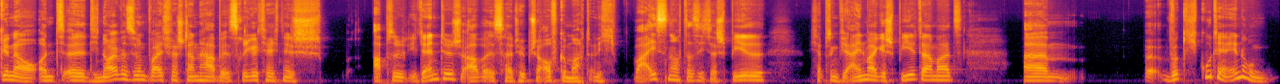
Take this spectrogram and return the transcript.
Genau. Und äh, die neue Version, weil ich verstanden habe, ist regeltechnisch absolut identisch, aber ist halt hübscher aufgemacht. Und ich weiß noch, dass ich das Spiel, ich habe es irgendwie einmal gespielt damals, ähm, äh, wirklich gut in Erinnerung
